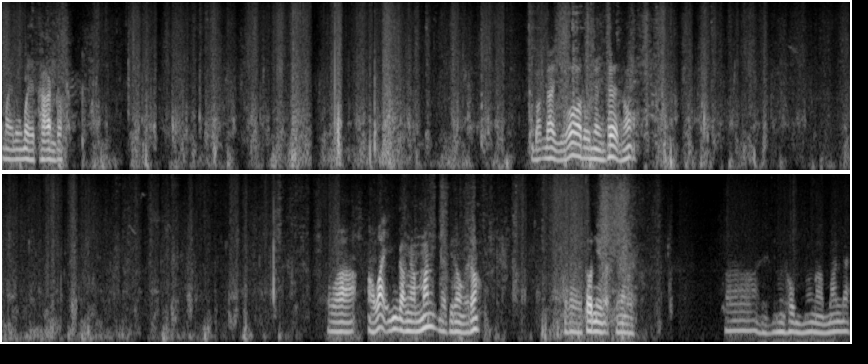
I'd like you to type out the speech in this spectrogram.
ไม่ลงไปทานก็บักได้อยู่ว่าโดนใหญ่แค่เนาะ เพราะว่าเอาไว้มันก็งามมันนะพี่น้องเลยเนาะเออต้นนี้แหละพี่น้องเลยอ่าเห็นมันทมมันงามมันเลย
